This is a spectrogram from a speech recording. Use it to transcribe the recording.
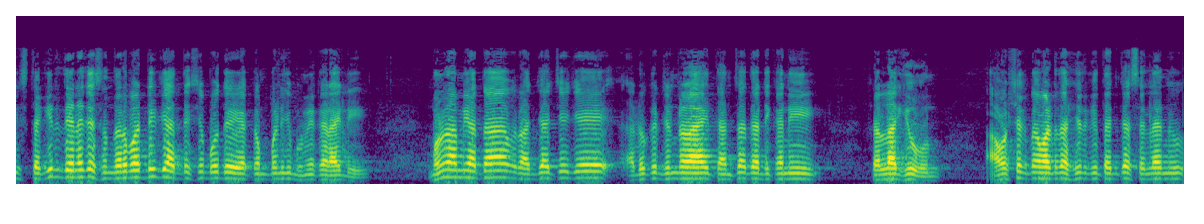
ती स्थगिती देण्याच्या संदर्भातली जी अध्यक्ष महोदय या कंपनीची भूमिका राहिली म्हणून आम्ही आता राज्याचे जे ॲडव्होकेट जनरल आहेत त्यांचा त्या ठिकाणी सल्ला घेऊन आवश्यकता वाटत असेल की त्यांच्या सल्ल्याने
